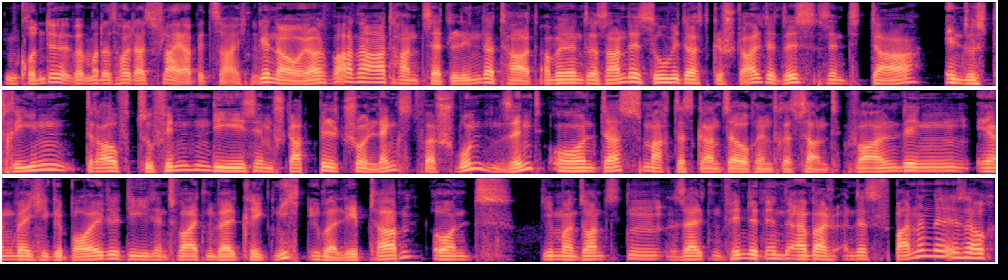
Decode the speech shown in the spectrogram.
Im Grunde wird man das heute als Flyer bezeichnen. Genau, ja, das war eine Art Handzettel, in der Tat. Aber das Interessante ist, so wie das gestaltet ist, sind da Industrien drauf zu finden, die im Stadtbild schon längst verschwunden sind. Und das macht das Ganze auch interessant. Vor allen Dingen irgendwelche Gebäude, die den Zweiten Weltkrieg nicht überlebt haben und die man sonst selten findet. Aber das Spannende ist auch,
